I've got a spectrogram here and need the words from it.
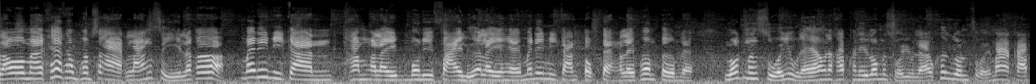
เราเอามาแค่ทำความสะอาดล้างสีแล้วก็ไม่ได้มีการทำอะไรโมดิฟายหรืออะไรยังไง ไม่ได้มีการตกแต่งอะไรเพิ่มเติมเลยรถมันสวยอยู่แล้วนะครับคันนี้รถมันสวยอยู่แล้วเครื่องยนต์สวยมากครับ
